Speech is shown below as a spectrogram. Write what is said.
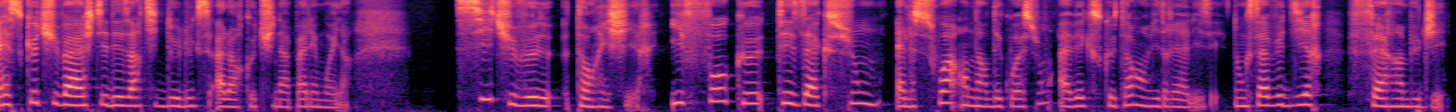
est-ce que tu vas acheter des articles de luxe alors que tu n'as pas les moyens? Si tu veux t'enrichir, il faut que tes actions, elles soient en adéquation avec ce que tu as envie de réaliser. Donc ça veut dire faire un budget,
